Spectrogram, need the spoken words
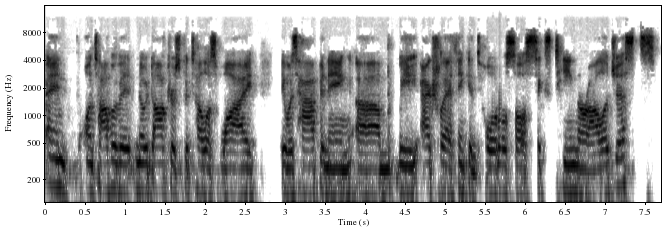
And on top of it, no doctors could tell us why it was happening. Um, we actually, I think, in total saw 16 neurologists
